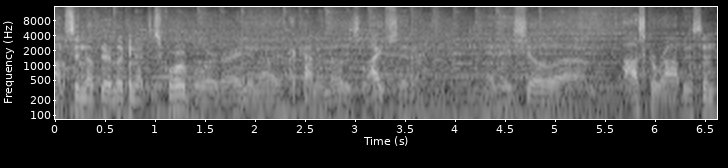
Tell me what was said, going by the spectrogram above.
I'm sitting up there looking at the scoreboard, right? And I, I kind of noticed LifeCenter. And they show um, Oscar Robertson.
